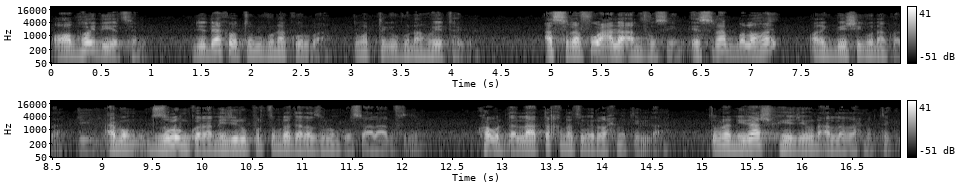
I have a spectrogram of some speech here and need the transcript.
অভয় দিয়েছেন যে দেখো তুমি গুনাহ করবা তোমার থেকে গুনাহ হয়ে থাকবে। আশরাফু আলা আনফুসিম ইসরাফ বলা হয় অনেক বেশি গুনাহ করা এবং জুলুম করা। নিজের উপর তোমরা যারা জুলুম করছ আলা আনফুসিম খবরদার আল্লাহ তখনা তুমি রহমতুল্লাহ। তোমরা নিরাশ হয়ে যেও না আল্লাহর রহমত থেকে।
